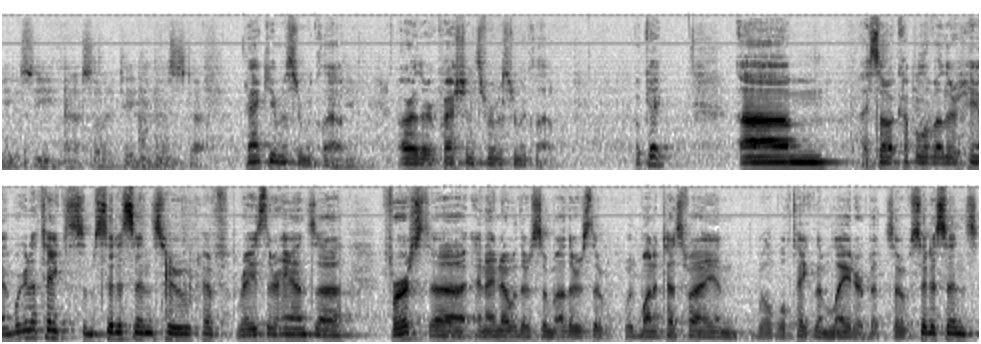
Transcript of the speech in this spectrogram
me to see Minnesota taking this step. Thank you, Mr. McLeod. Are there questions for Mr. McLeod? Okay. Um, I saw a couple of other hands. We're going to take some citizens who have raised their hands uh, first, uh, and I know there's some others that would want to testify, and we'll, we'll take them later. But so citizens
